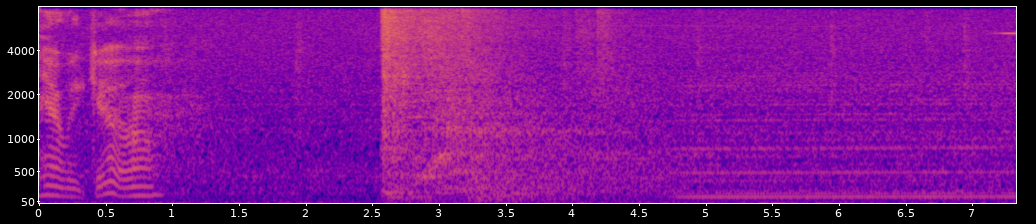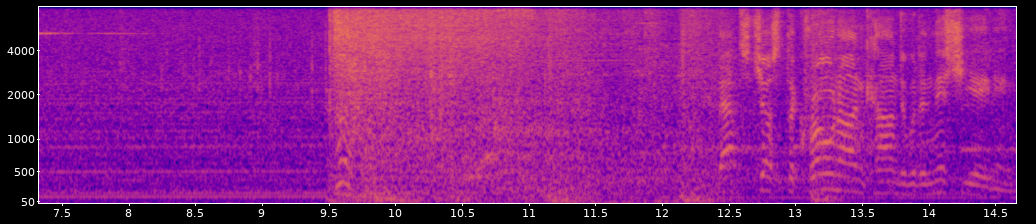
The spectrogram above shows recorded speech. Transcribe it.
There we go. That's just the Chronon Conduit initiating.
